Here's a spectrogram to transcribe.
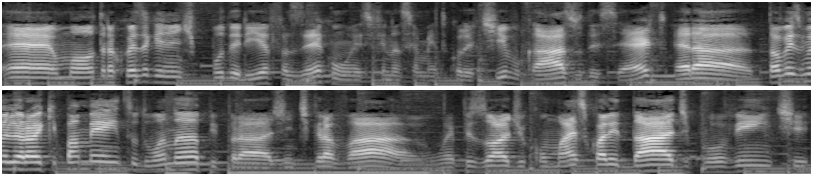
É uma outra coisa que a gente poderia fazer com esse financiamento coletivo, caso dê certo, era talvez melhorar o equipamento do OneUp para a gente gravar um episódio com mais qualidade pro ouvinte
